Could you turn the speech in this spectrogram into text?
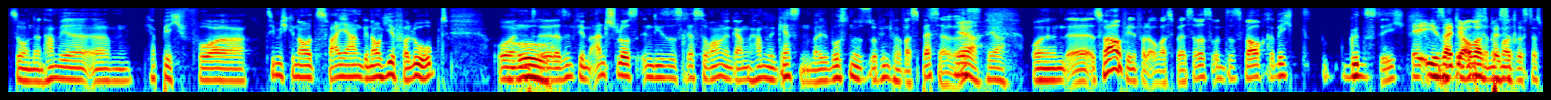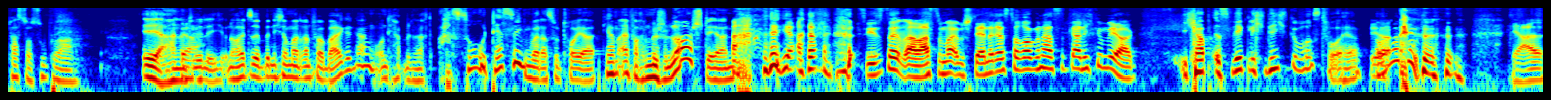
So, und dann haben wir, ähm, ich habe mich vor ziemlich genau zwei Jahren genau hier verlobt. Und Oh. äh, da sind wir im Anschluss in dieses Restaurant gegangen und haben gegessen, weil wir wussten, es ist auf jeden Fall was Besseres. Ja, ja. Und äh, es war auf jeden Fall auch was Besseres und es war auch nicht günstig. Ey, ihr seid ja auch was Besseres, das passt doch super. Ja, natürlich. Und heute bin ich nochmal dran vorbeigegangen und ich habe mir gedacht, ach so, deswegen war das so teuer. Die haben einfach einen Michelin-Stern. ja, siehst du, aber warst du mal im Sterne-Restaurant und hast es gar nicht gemerkt. Ich habe es wirklich nicht gewusst vorher. Ja. Aber gut. Ja,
